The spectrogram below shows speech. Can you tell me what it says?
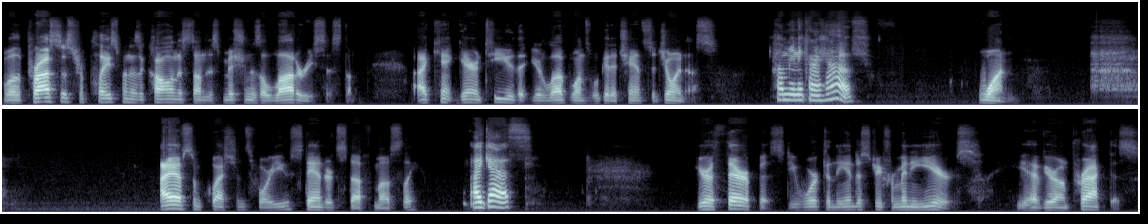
Well, the process for placement as a colonist on this mission is a lottery system. I can't guarantee you that your loved ones will get a chance to join us. How many can I have? One. I have some questions for you, standard stuff mostly. I guess. You're a therapist. You've worked in the industry for many years. You have your own practice.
